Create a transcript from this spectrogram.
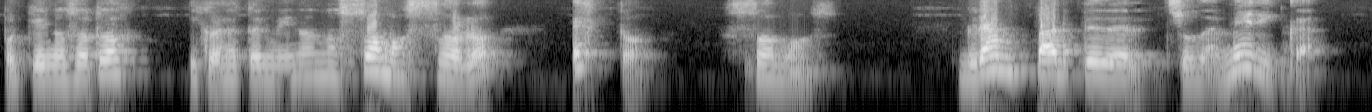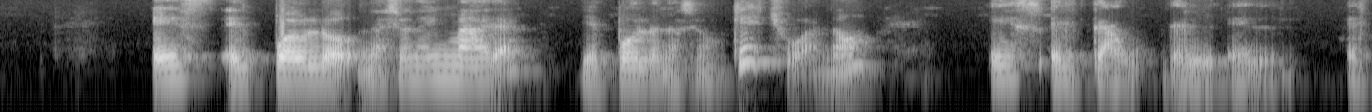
Porque nosotros, y con esto termino, no somos solo esto, somos gran parte de Sudamérica. Es el pueblo nación aymara y el pueblo nación quechua, ¿no? Es el, el, el,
